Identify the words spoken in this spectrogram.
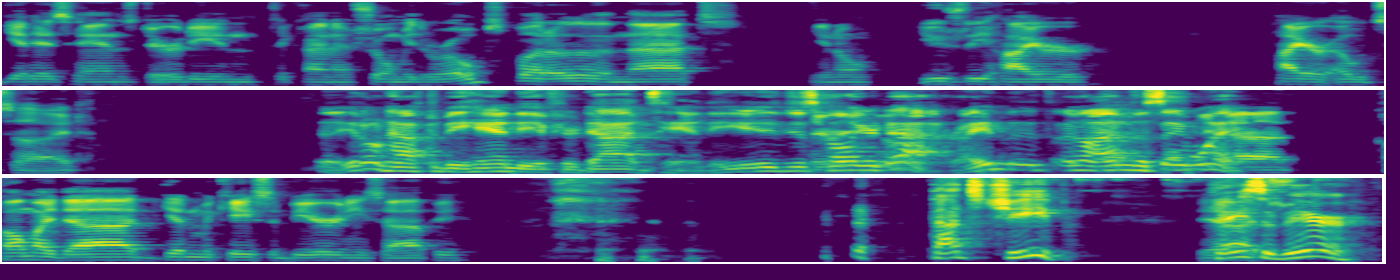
get his hands dirty and to kind of show me the ropes. But other than that, you know, usually higher higher outside. Yeah, you don't have to be handy if your dad's handy. You just there call you your go. dad, right? I'm the same way. Dad. Call my dad, get him a case of beer, and he's happy. That's cheap. Yeah, case of beer.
